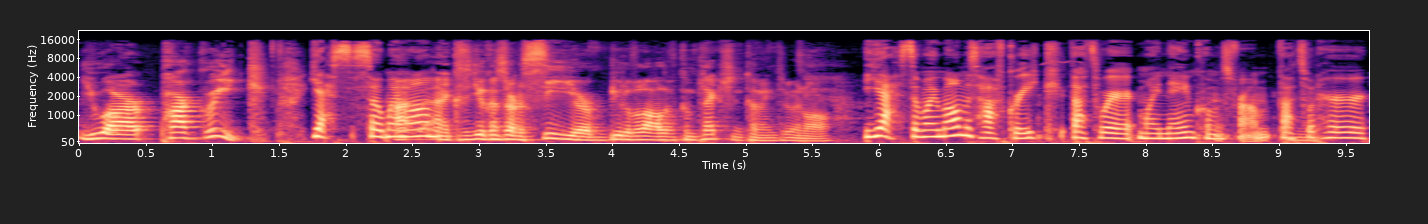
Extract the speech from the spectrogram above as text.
you are part Greek. Yes. So my mom. because you can sort of see your beautiful olive complexion coming through and all. Yeah, so my mom is half Greek. That's where my name comes from. That's what her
